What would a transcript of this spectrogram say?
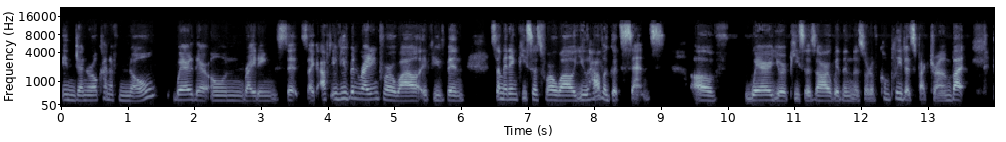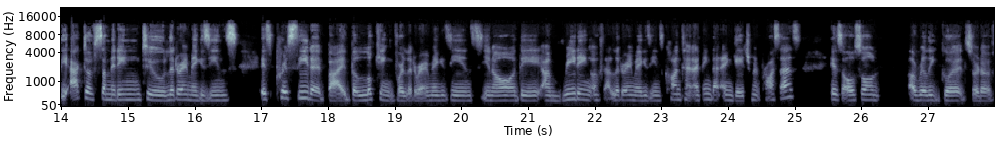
in general kind of know where their own writing sits like after if you've been writing for a while if you've been submitting pieces for a while you have a good sense of where your pieces are within the sort of completed spectrum. But the act of submitting to literary magazines is preceded by the looking for literary magazines, you know, the um, reading of that literary magazine's content. I think that engagement process is also a really good sort of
